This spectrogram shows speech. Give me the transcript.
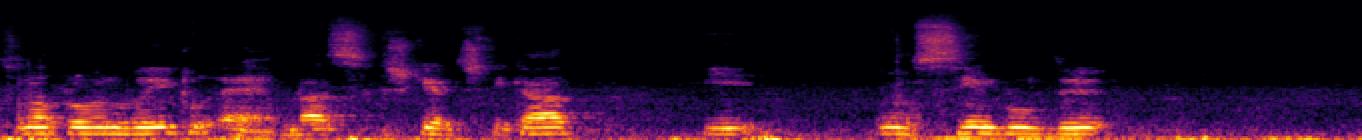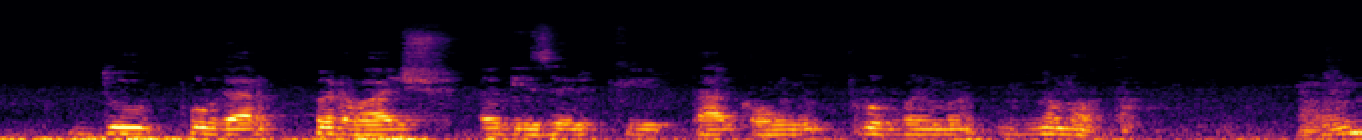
O sinal de problema no veículo é braço esquerdo esticado e um símbolo de do polegar para baixo a dizer que está com um problema na moto. Hum?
